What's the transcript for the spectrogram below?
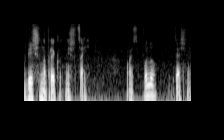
більше, наприклад, ніж цей. Ось, буду вдячний.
